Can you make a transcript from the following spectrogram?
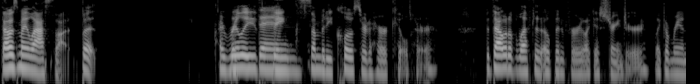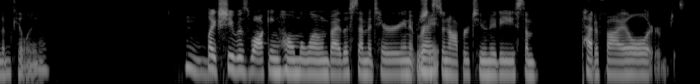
That was my last thought, but I really then- think somebody closer to her killed her. But that would have left it open for like a stranger, like a random killing. Hmm. Like she was walking home alone by the cemetery and it was Right. just an opportunity, some pedophile or just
